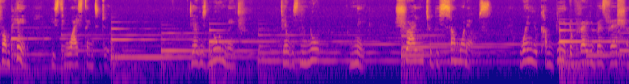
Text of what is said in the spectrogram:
from Him is the wise thing to do. There is no need, there is no need trying to be someone else when you can be the very best version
